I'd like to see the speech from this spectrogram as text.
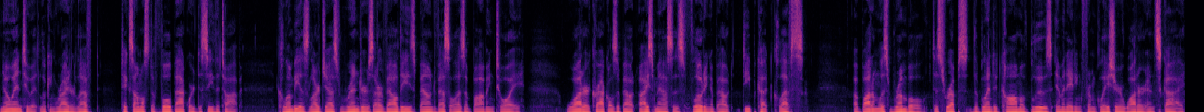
No end to it, looking right or left. Takes almost a full backward to see the top. Columbia's largesse renders our Valdez bound vessel as a bobbing toy. Water crackles about ice masses floating about deep cut clefts. A bottomless rumble disrupts the blended calm of blues emanating from glacier, water, and sky.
